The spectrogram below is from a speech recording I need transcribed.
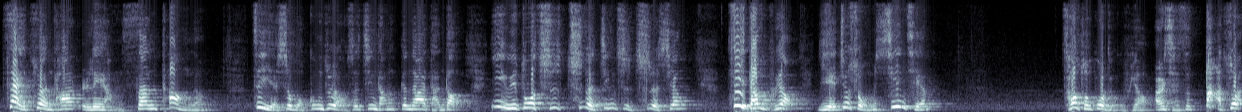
再赚它两三趟呢？这也是我工作老师经常跟大家谈到，一鱼多吃，吃的精致，吃的香。这档股票也就是我们先前操作过的股票，而且是大赚，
